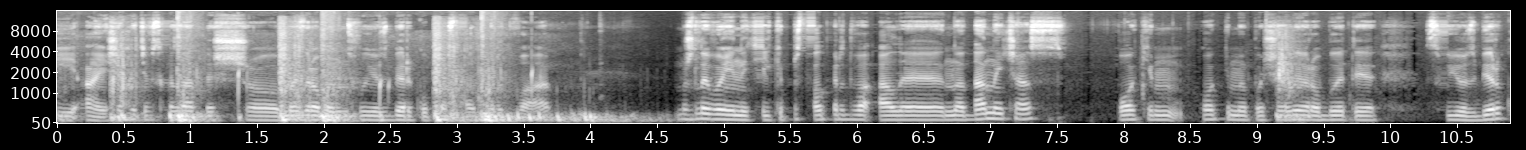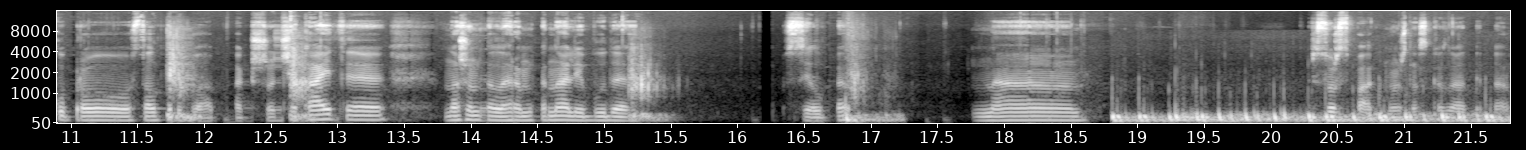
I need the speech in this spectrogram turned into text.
І, а, і ще хотів сказати, що ми зробимо свою збірку про Stalker 2. Можливо, і не тільки про Stalker 2, але на даний час, поки, поки ми почали робити свою збірку про Stalker 2. Так що чекайте, в нашому телеграм-каналі буде ссылка на ресурс пак, можна сказати, так.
